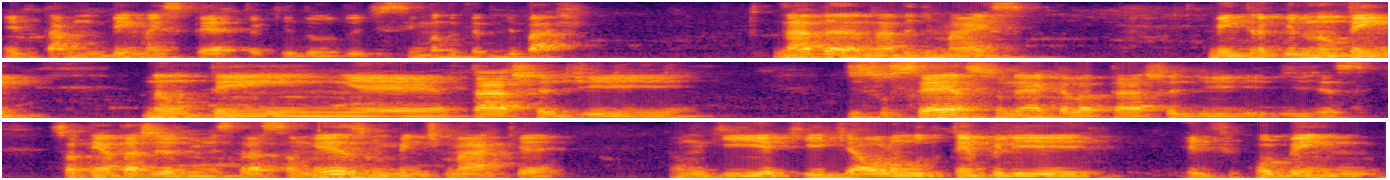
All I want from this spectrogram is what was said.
Ele está bem mais perto aqui do, do, de cima do que do de baixo. Nada, nada demais. Bem tranquilo, não tem, não tem é, taxa de, de sucesso, né? Aquela taxa de, de, só tem a taxa de administração mesmo. O benchmark é um guia aqui que ao longo do tempo ele ele ficou bem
